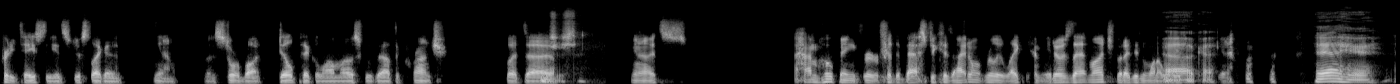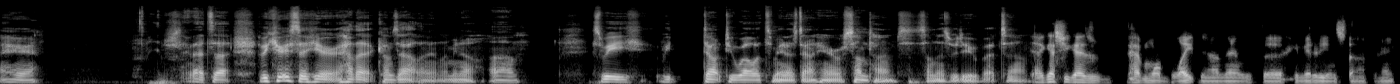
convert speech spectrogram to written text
pretty tasty. It's just like a you know a store bought dill pickle almost without the crunch, but uh, you know it's. I'm hoping for for the best because I don't really like tomatoes that much, but I didn't want to. Oh, okay. You know? Yeah, I hear. you. I hear. you. Interesting. That's uh. I'd be curious to hear how that comes out. Let, let me know. Um, because we we don't do well with tomatoes down here. Sometimes, sometimes we do, but um, I guess you guys have more blight down there with the humidity and stuff, right?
